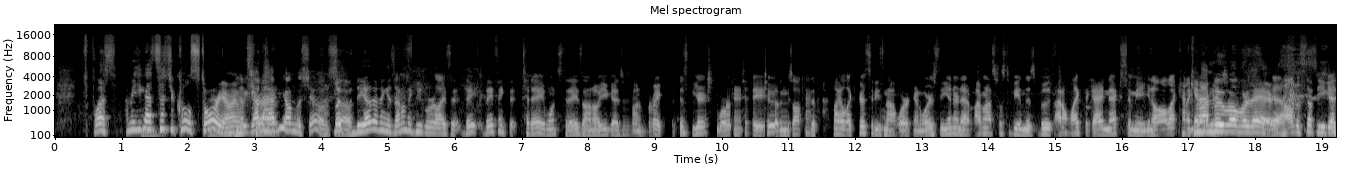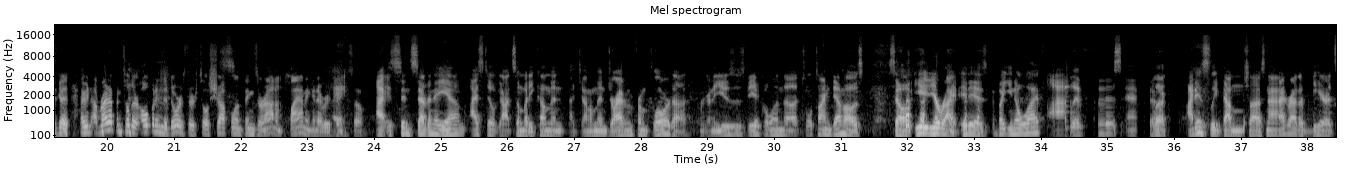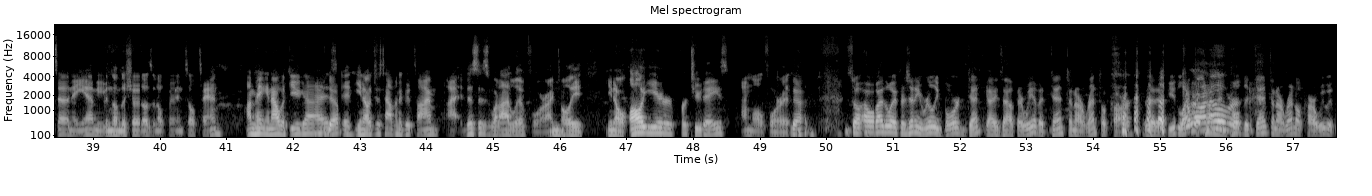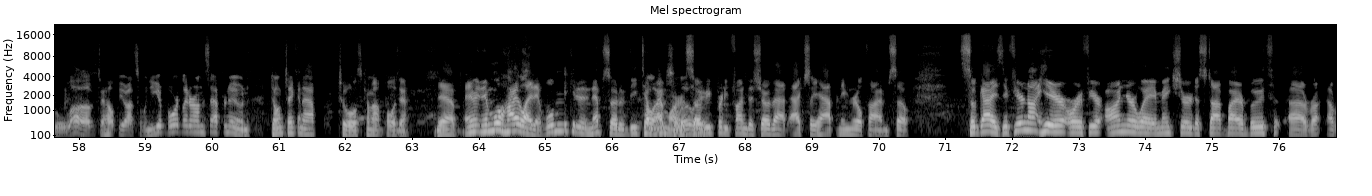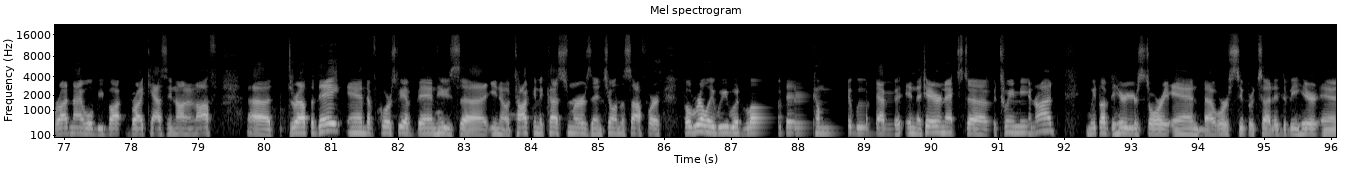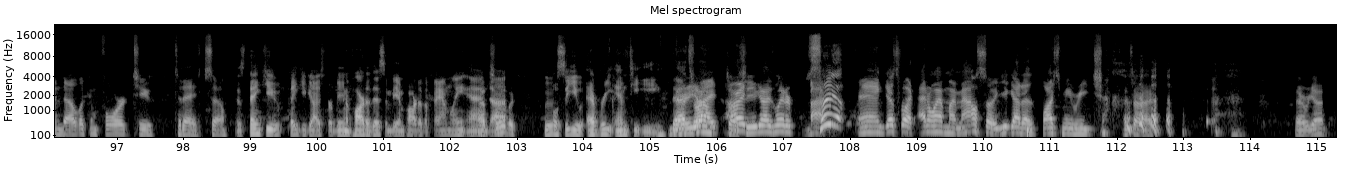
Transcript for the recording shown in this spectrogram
plus, I mean, you got hmm. such a cool story. Yeah, I mean, we got to have you on the show. But the other thing is, I don't think people realize that they, they think that today, once today's on, oh, you guys are on break. But this you're actually working today too. I mean, there's all kinds of my electricity's not working. Where's the internet? I'm not supposed to be in this booth. I don't like the guy next to me. You know, all that kind of. can I move over there? Yeah, all the stuff that you guys got. I mean, right up until they're opening the doors, they're still shuffling things around and planning and everything. So I, since 7 a.m., I still got somebody coming, a gentleman driving from Florida. We're going to use his vehicle in the tool time demos. So you're right. It is. But you know what? I live for this. And look, I didn't sleep that much last night. I'd rather be here at 7 a.m., even though the show doesn't open until 10. I'm hanging out with you guys, Yep. it, you know, just having a good time. I, this is what I live for. I Mm. totally, you know, all year for two days, I'm all for it. yeah. So oh, by the way, if there's any really bored dent guys out there, we have a dent in our rental car. that if you'd like Come to come over. and hold the dent in our rental car, we would love to help you out. So when you get bored later on this afternoon, don't take a nap. Tools, come out and pull it down. Yeah, and, and we'll highlight it. We'll make it an episode of Detail Oh, memoirs. So it'd be pretty fun to show that actually happening real time. So, so guys, if you're not here or if you're on your way, make sure to stop by our booth. Uh, uh, Rod and I will be broadcasting on and off uh, throughout the day, and of course we have Ben, who's uh, you know talking to customers and showing the software. But really, we would love to come. We would have you in the chair next uh, between me and Rod. We'd love to hear your story, and uh, we're super excited to be here and uh, looking forward to today. So, Just thank you. Thank you guys for being a part of this and being part of the family. And uh, Absolutely. we will see you every. MTE. That's you go. right. So All right. see you guys later. Bye. See ya. And guess what? I don't have my mouse, so you got to watch me reach. That's all right. there we go.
